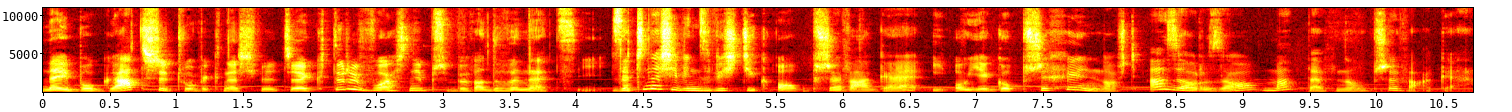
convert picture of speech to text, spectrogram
Najbogatszy człowiek na świecie, który właśnie przybywa do Wenecji. Zaczyna się więc wyścig o przewagę i o jego przychylność, a Zorzo ma pewną przewagę.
